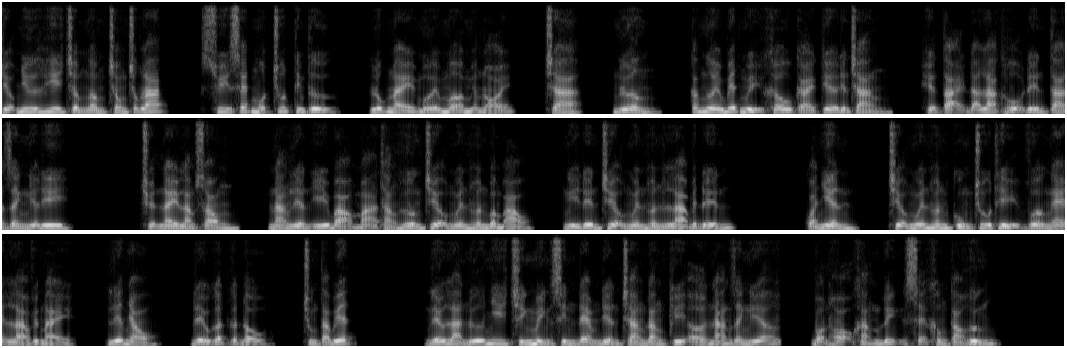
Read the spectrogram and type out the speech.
Triệu Như Hi trầm ngâm trong chốc lát, suy xét một chút tìm từ, lúc này mới mở miệng nói, cha, nương, các ngươi biết ngụy khâu cái kia điền trang, hiện tại đã lạc hộ đến ta danh nghĩa đi. Chuyện này làm xong, nàng liền ý bảo mã thắng hướng triệu nguyên huân bẩm báo, nghĩ đến triệu nguyên huân là biết đến. Quả nhiên, triệu nguyên huân cùng Chu thị vừa nghe là việc này, liếc nhau, đều gật gật đầu, chúng ta biết. Nếu là nữ nhi chính mình xin đem điền trang đăng ký ở nàng danh nghĩa, bọn họ khẳng định sẽ không cao hứng.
